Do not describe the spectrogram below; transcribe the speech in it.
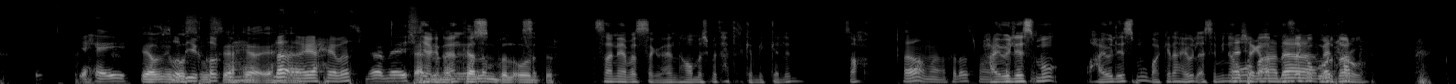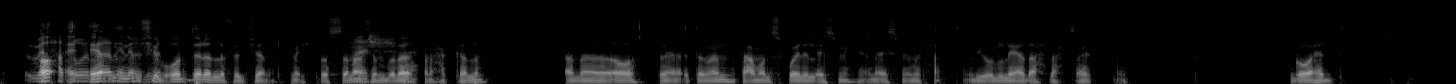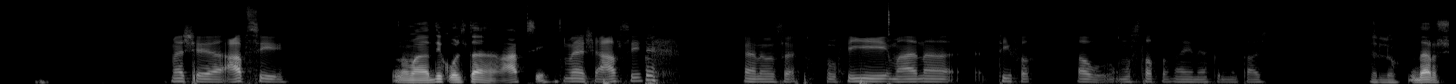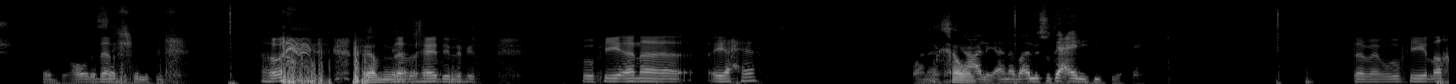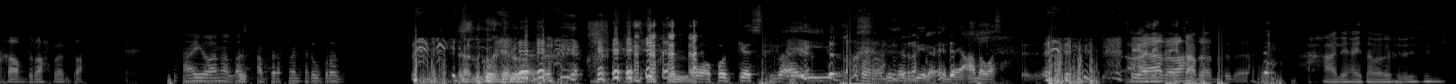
يحيى إيه؟ يا ابني بص بص صديقكم. يحيى لا يحيى يحيى بس. لا، ماشي. يا جدعان، بنتكلم بال order ثانية بس يا جدعان هو مش مدحت اللي كان بيتكلم؟ صح؟ آه ما خلاص ما هيقول اسمه وهيقول اسمه وبعد كده هيقول أسامينا هو بقى بمزاجه ده ب order ه. آه يا ابني نمشي. ب order اللي في ال channel ماشي بس أنا عشان. بدأت أنا هتكلم. أنا آه ت- تمام. اتعمل spoil لاسمي أنا اسمي مدحت بيقولوا لي يا دحدح ساعات. ماشي. go ahead ماشي عبسي. ما أديك قلتها عبسي. ماشي عبسي. أهلا وسهلا. وفي معانا تيفا أو مصطفى. ايا يكن ما انت عايز اللو درش. هو الساكت اللي فيه. هو يا ابني ده الهادي اللي فيه. وفي أنا يحيى. وأنا اسمي. علي أنا بقى اللي صوتي عالي فيكم تمام وفي الأخ عبد الرحمن تحت. أيوه أنا الأخ عبد الرحمن. هلو براذر كله. هو بودكاست بقى إيه؟ ترابيزة كبيرة كده يا قعده واسعه يا علي علي هيتعب قوي في الايديتنج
